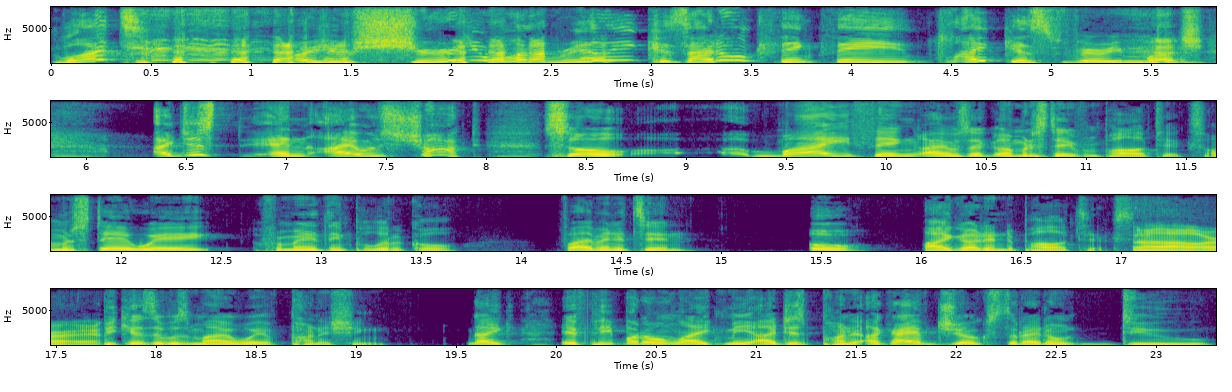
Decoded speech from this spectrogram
"What? Are you sure you want really? Cuz I don't think they like us very much." I just and I was shocked. So uh, my thing, I was like, I'm going to stay from politics. I'm going to stay away from anything political. 5 minutes in, oh, I got into politics Oh, all right. because it was my way of punishing. Like if people don't like me, I just punish. Like I have jokes that I don't do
